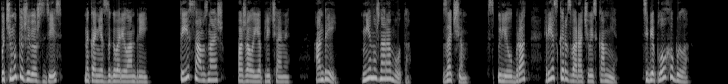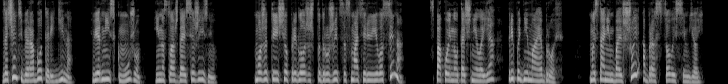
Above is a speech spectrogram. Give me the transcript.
«Почему ты живешь здесь?» — наконец заговорил Андрей. «Ты и сам знаешь», — пожала я плечами. «Андрей, мне нужна работа». «Зачем?» — вспылил брат, резко разворачиваясь ко мне. «Тебе плохо было? Зачем тебе работа, Регина? Вернись к мужу и наслаждайся жизнью. Может, ты еще предложишь подружиться с матерью его сына?» Спокойно уточнила я, приподнимая бровь. Мы станем большой образцовой семьей.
